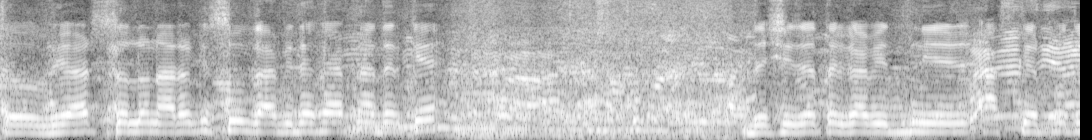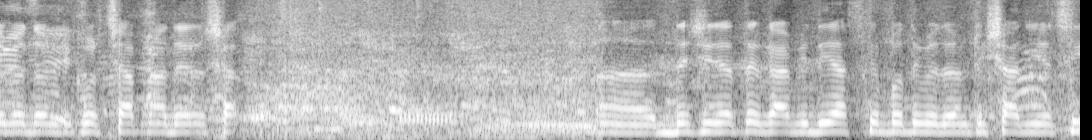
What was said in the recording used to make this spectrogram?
তো ভিউয়ার্স চলুন আরও কিছু গাভী দেখায় আপনাদেরকে। দেশি জাতের গাভী নিয়ে আজকের প্রতিবেদনটি করছে আপনাদের দেশি জাতের গাভী দিয়ে আজকে প্রতিবেদনটি সাজিয়েছি।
